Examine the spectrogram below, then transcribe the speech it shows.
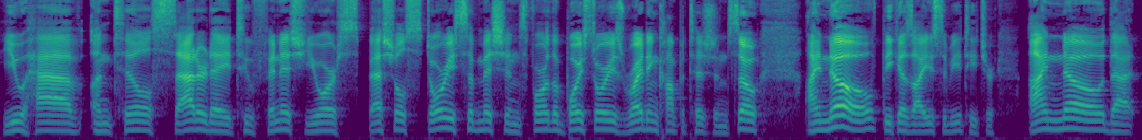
you have until Saturday to finish your special story submissions for the Boy Stories writing competition. So I know, because I used to be a teacher, I know that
